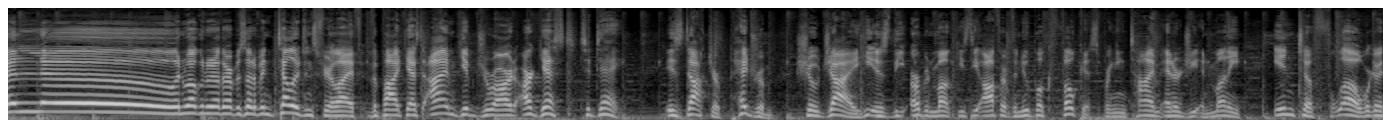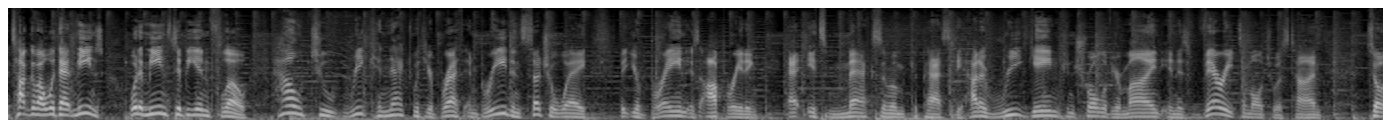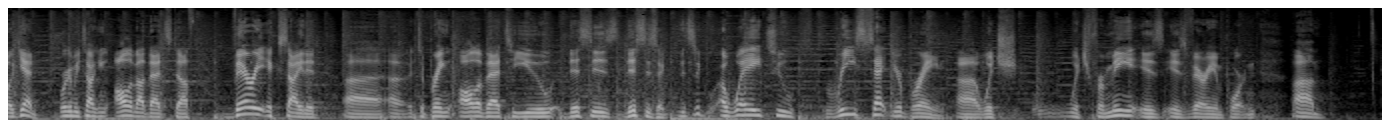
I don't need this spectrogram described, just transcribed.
Hello, and welcome to another episode of Intelligence for Your Life, the podcast. I'm Gib Gerard. Our guest today is Dr. Pedram Shojai. He is the urban monk. He's the author of the new book, Focus, bringing time, energy, and money into flow. We're going to talk about what that means, what it means to be in flow, how to reconnect with your breath and breathe in such a way that your brain is operating at its maximum capacity, how to regain control of your mind in this very tumultuous time. So, again, we're going to be talking all about that stuff. Very excited uh, uh, to bring all of that to you. This is this is a this is a, way to reset your brain, uh, which which for me is is very important. Um,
